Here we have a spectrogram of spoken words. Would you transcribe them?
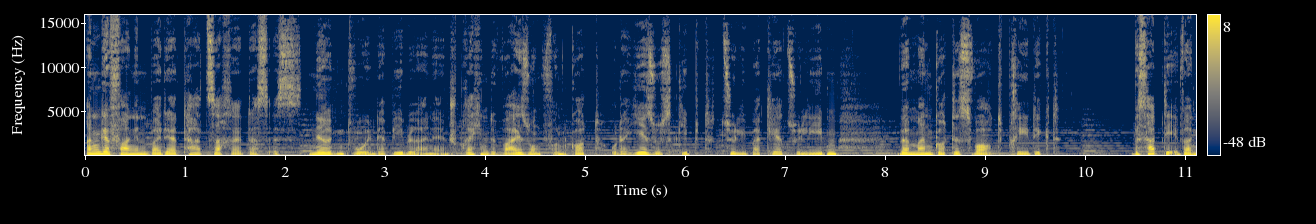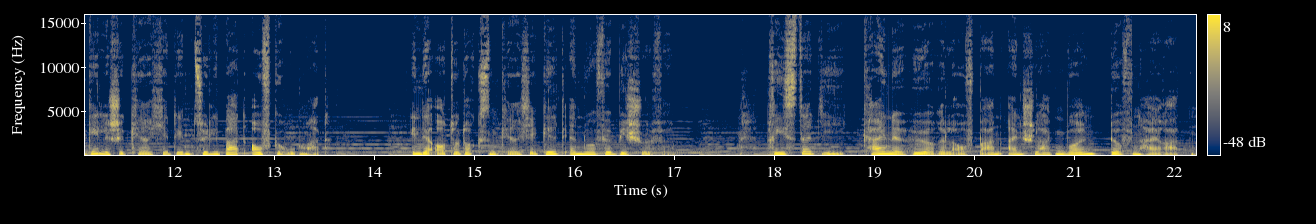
Angefangen bei der Tatsache, dass es nirgendwo in der Bibel eine entsprechende Weisung von Gott oder Jesus gibt, zölibatär zu leben, wenn man Gottes Wort predigt weshalb die evangelische Kirche den Zölibat aufgehoben hat. In der orthodoxen Kirche gilt er nur für Bischöfe. Priester, die keine höhere Laufbahn einschlagen wollen, dürfen heiraten.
